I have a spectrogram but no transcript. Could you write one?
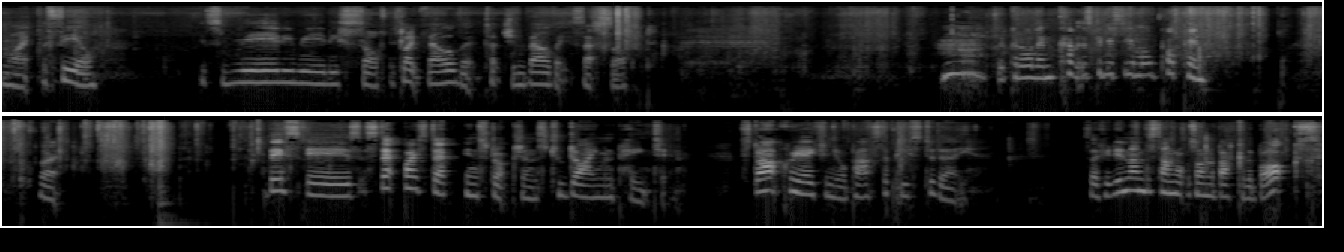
Right, the feel. It's really, really soft. It's like velvet, touching velvet. It's that soft. Look at all them colours. Can you see them all popping? Right, this is step-by-step -step instructions to diamond painting. Start creating your masterpiece today. So if you didn't understand what was on the back of the box,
